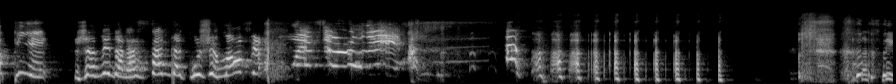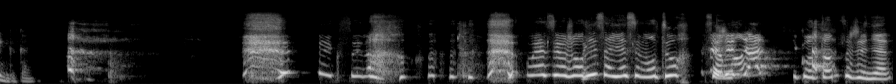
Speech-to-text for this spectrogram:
à pied, je vais dans la salle d'accouchement faire Ouais, c'est aujourd'hui Ça se quand même. Excellent. ouais, c'est aujourd'hui, ça y est, c'est mon tour. C'est génial. Je suis contente, c'est génial.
